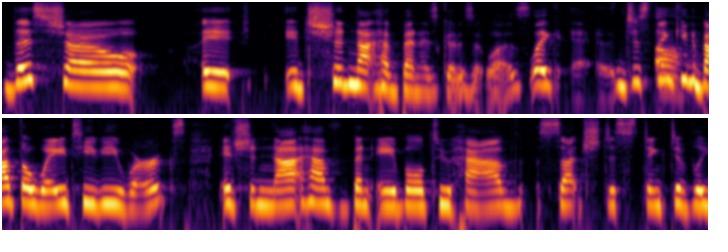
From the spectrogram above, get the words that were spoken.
this show it it should not have been as good as it was like just thinking Ugh. about the way tv works it should not have been able to have such distinctively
